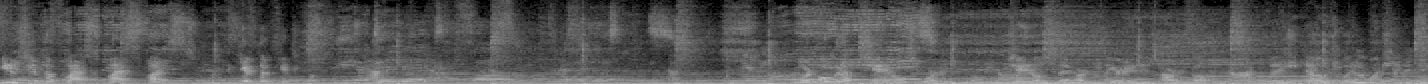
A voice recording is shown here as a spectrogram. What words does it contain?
Use him to bless, bless, bless. The gift of giving, Lord, open up channels for him. Channels that are clear in his heart, God. That he knows what he wants you to do.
